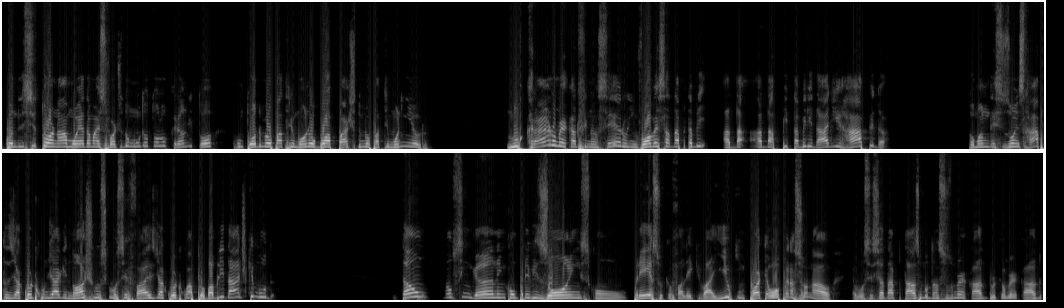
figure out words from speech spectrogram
e quando ele se tornar a moeda mais forte do mundo, eu estou lucrando e estou com todo o meu patrimônio, ou boa parte do meu patrimônio em euro. Lucrar no mercado financeiro envolve essa adaptabilidade rápida, tomando decisões rápidas de acordo com diagnósticos que você faz, de acordo com a probabilidade que muda. Então, não se enganem com previsões, com preço que eu falei que vai ir. O que importa é o operacional. É você se adaptar às mudanças do mercado, porque o mercado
